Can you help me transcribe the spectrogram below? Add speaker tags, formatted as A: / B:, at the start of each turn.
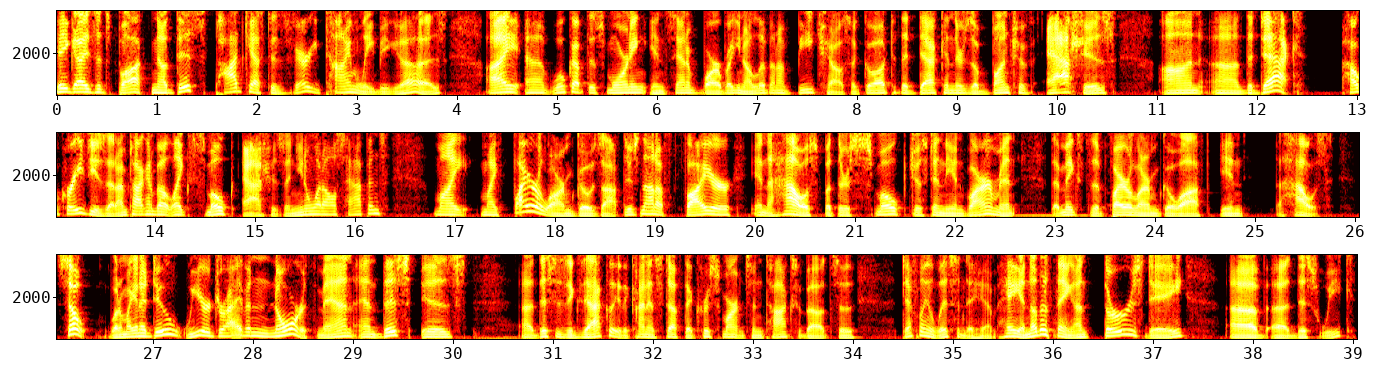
A: Hey guys, it's Buck. Now, this podcast is very timely because I uh, woke up this morning in Santa Barbara. You know, I live in a beach house. I go out to the deck and there's a bunch of ashes on uh, the deck. How crazy is that? I'm talking about like smoke ashes. And you know what else happens? My my fire alarm goes off. There's not a fire in the house, but there's smoke just in the environment that makes the fire alarm go off in the house. So what am I going to do? We are driving north, man, and this is uh, this is exactly the kind of stuff that Chris Martenson talks about. So definitely listen to him. Hey, another thing on Thursday of uh, this week,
